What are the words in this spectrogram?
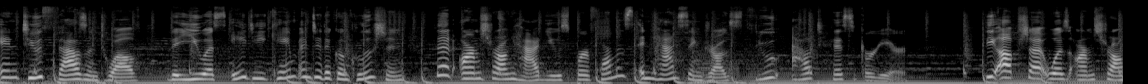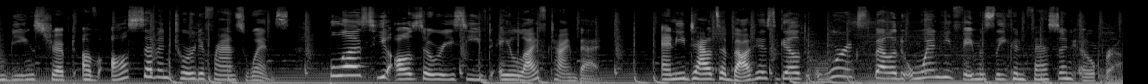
In 2012, the USADA came into the conclusion that Armstrong had used performance-enhancing drugs throughout his career. The upshot was Armstrong being stripped of all seven Tour de France wins, plus he also received a lifetime ban. Any doubts about his guilt were expelled when he famously confessed on Oprah.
